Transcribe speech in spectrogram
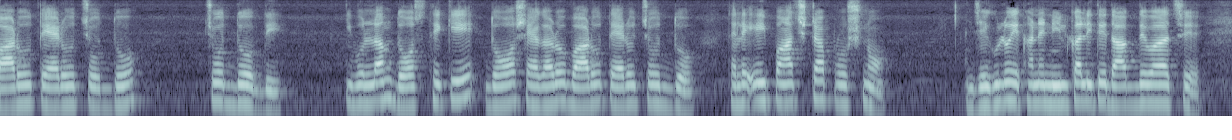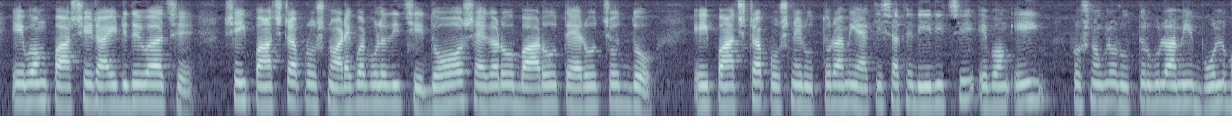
বারো, তেরো, চোদ্দ চোদ্দ অবধি। কি বললাম? দশ থেকে দশ, এগারো, বারো, তেরো, চোদ্দ। তাহলে এই পাঁচটা প্রশ্ন, যেগুলো এখানে নীলকালিতে দাগ দেওয়া আছে এবং পাশে রাইড দেওয়া আছে, সেই পাঁচটা প্রশ্ন আরেকবার বলে দিচ্ছি। দশ, এগারো, বারো, তেরো, চোদ্দ, এই পাঁচটা প্রশ্নের উত্তর আমি একই সাথে দিয়ে দিচ্ছি এবং এই প্রশ্নগুলোর উত্তরগুলো আমি বলব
